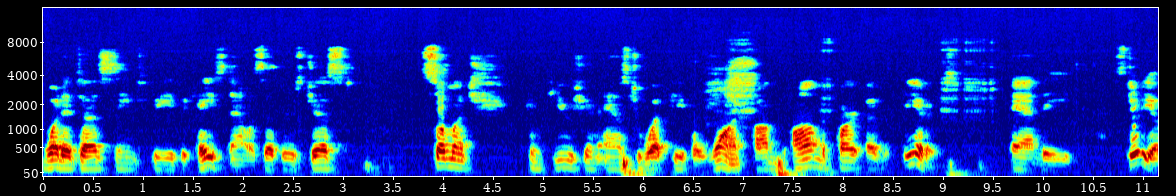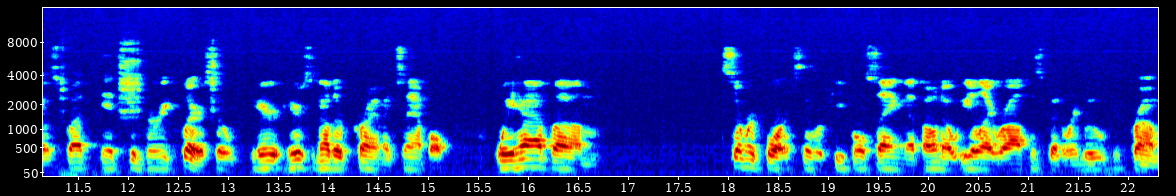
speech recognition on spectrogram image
what it does seem to be the case now is that there's just so much confusion as to what people want on on the part of the theaters. And the studios, but it's very clear. So here, here's another prime example. We have um, some reports. There were people saying that, oh no, Eli Roth has been removed from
